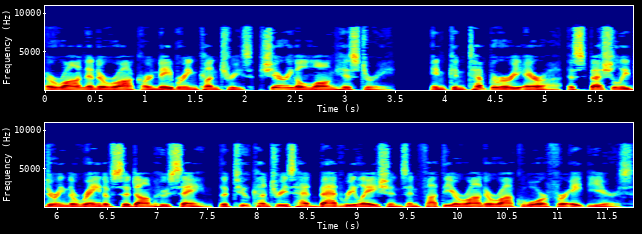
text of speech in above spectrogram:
Iran and Iraq are neighboring countries, sharing a long history. In contemporary era, especially during the reign of Saddam Hussein, the two countries had bad relations and fought the Iran–Iraq War for eight years.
